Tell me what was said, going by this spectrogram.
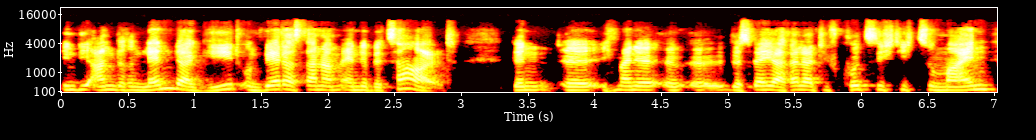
in die anderen Länder geht und wer das dann am Ende bezahlt. Denn äh, ich meine, äh, äh, das wäre ja relativ kurzsichtig zu meinen,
